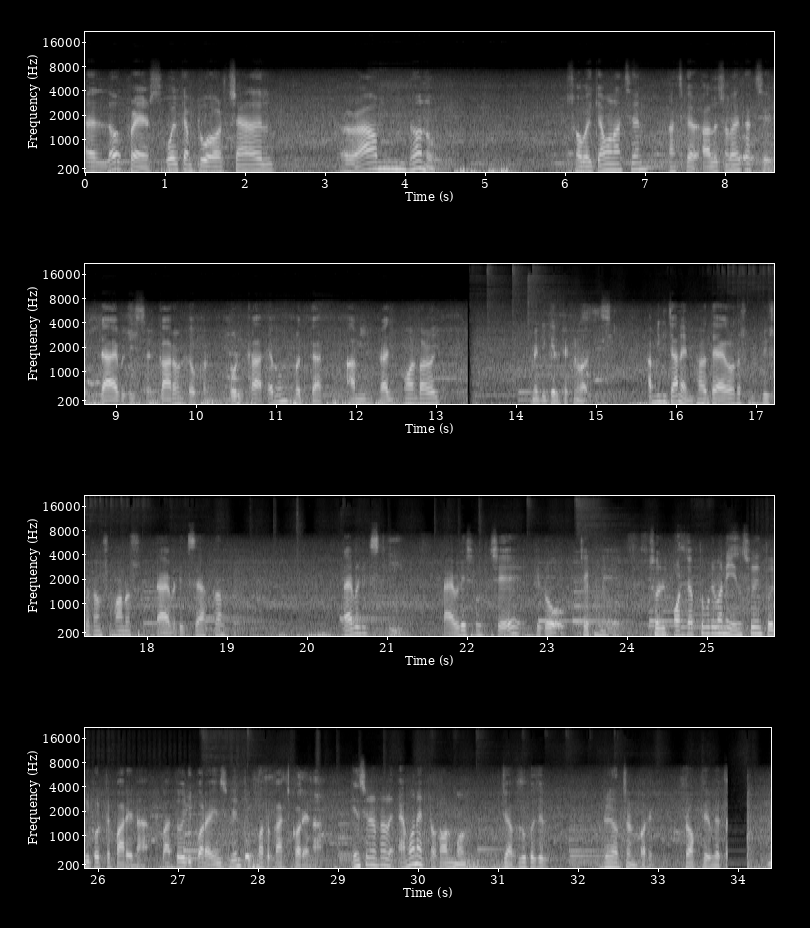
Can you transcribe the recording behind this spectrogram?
Hello friends, welcome to our channel রামধনু সবাই কেমন আছেন? আজকের আলোচনায় থাকছে ডায়াবেটিসের কারণ লক্ষণ পরীক্ষা এবং প্রতিকার। আমি রাজীব কুমার বারই মেডিকেল টেকনোলজিস্ট আপনি কি জানেন ভারতে এগারো দশমিক দুই শতাংশ মানুষ ডায়াবেটিক্সে আক্রান্ত? ডায়াবেটিক্স কি? ডায়াবেটিস হচ্ছে একটি রোগ যেখানে শরীর পর্যাপ্ত পরিমাণে ইনসুলিন তৈরি করতে পারে না বা তৈরি করা ইনসুলিন ঠিকমতো কাজ করে না। ইনসুলিন হল এমন একটা হরমোন যা গ্লুকোজের নিয়ন্ত্রণ করে রক্তের ভেতর।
